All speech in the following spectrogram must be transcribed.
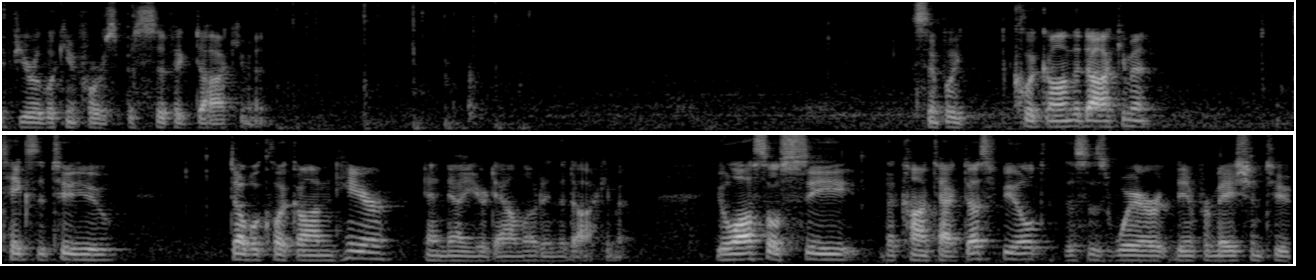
if you're looking for a specific document. Simply click on the document, takes it to you, double click on here, and now you're downloading the document. You'll also see the contact us field. This is where the information to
